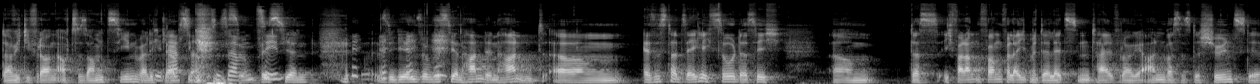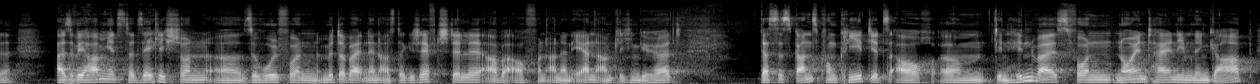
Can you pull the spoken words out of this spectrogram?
Darf ich die Fragen auch zusammenziehen? Weil ich glaube, sie gehen so ein bisschen, sie gehen so ein bisschen Hand in Hand. Ähm, es ist tatsächlich so, dass ich, ähm, dass ich fange vielleicht mit der letzten Teilfrage an. Was ist das Schönste? Also wir haben jetzt tatsächlich schon äh, sowohl von Mitarbeitenden aus der Geschäftsstelle, aber auch von anderen Ehrenamtlichen gehört, dass es ganz konkret jetzt auch ähm, den Hinweis von neuen Teilnehmenden gab,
